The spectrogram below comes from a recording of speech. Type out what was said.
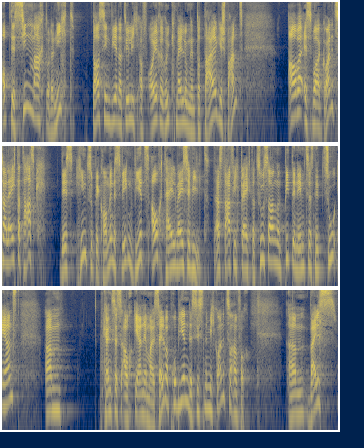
Ob das Sinn macht oder nicht, da sind wir natürlich auf eure Rückmeldungen total gespannt. Aber es war gar nicht so ein leichter Task, das hinzubekommen. Deswegen wird es auch teilweise wild. Das darf ich gleich dazu sagen und bitte nehmt es nicht zu ernst. Ähm, könnt es auch gerne mal selber probieren. Das ist nämlich gar nicht so einfach. Ähm, Weil es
